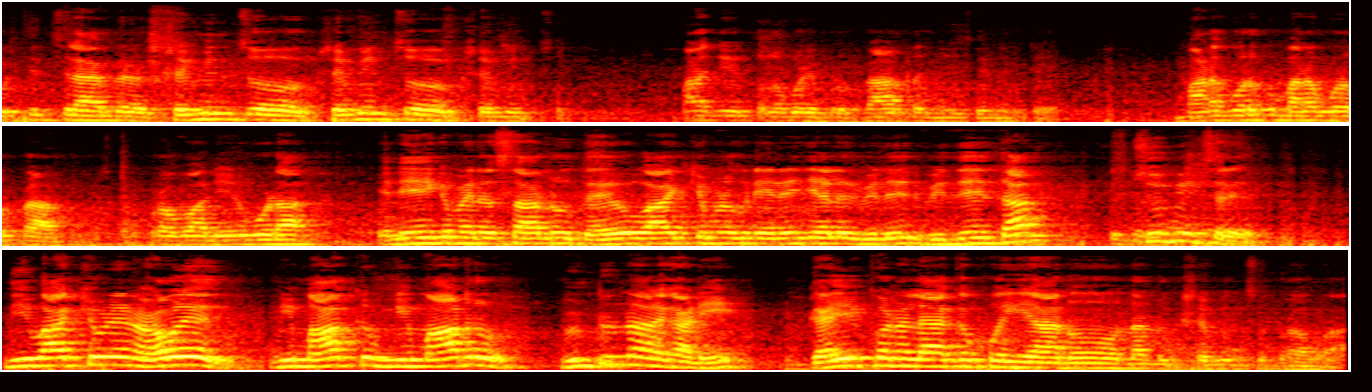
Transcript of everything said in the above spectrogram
గుర్తించలేకపోయాడు క్షమించో క్షమించో క్షమించు. మన జీవితంలో కూడా ఇప్పుడు ప్రార్థన చేసేదంటే మన కొరకు మనం కూడా ప్రార్థన ప్రభా నేను కూడా అనేకమైన సార్లు దైవవాక్యములకు నేనేం చేయలేదు విధే విధేయత చూపించలేదు. నీ వాక్యం నేను అడవలేదు. నీ మాకు నీ మాటలు వింటున్నాను కానీ గై కొనలేకపోయాను. నన్ను క్షమించు ప్రభా.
